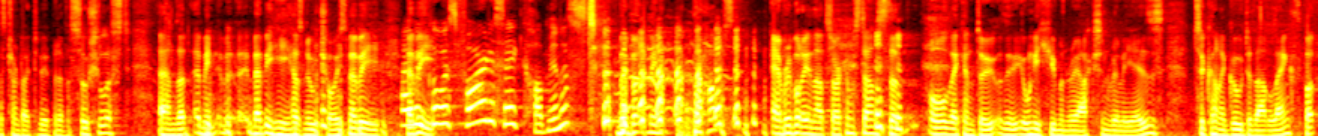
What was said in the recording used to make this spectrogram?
has turned out to be a bit of a socialist. Um, that I mean, maybe he has no choice. Maybe I maybe would go as far to say communist. but, I mean, perhaps everybody in that circumstance that all they can do, the only human reaction really is to kind of go to that length. But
